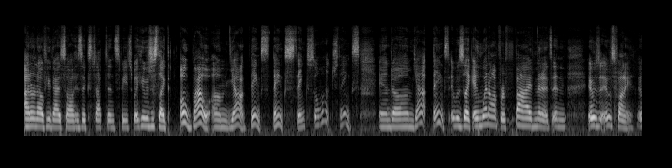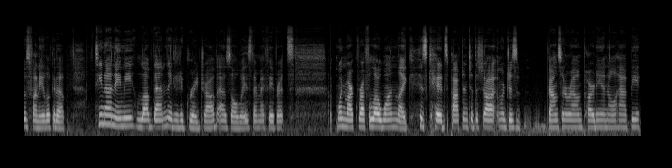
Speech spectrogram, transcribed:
I don't know if you guys saw his acceptance speech, but he was just like, "Oh wow, um, yeah, thanks, thanks, thanks so much, thanks," and um, yeah, thanks. It was like it went on for five minutes, and it was it was funny. It was funny. Look it up. Tina and Amy, love them. They did a great job as always. They're my favorites. When Mark Ruffalo won, like his kids popped into the shot and were just bouncing around, partying, all happy.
